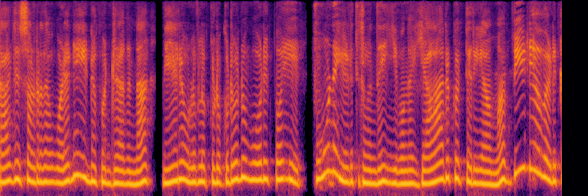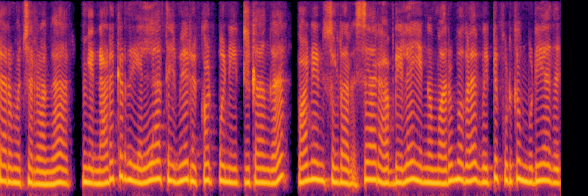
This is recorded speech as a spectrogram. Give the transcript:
ராஜி சொல்கிறத உடனே என்ன பண்ணுறாங்கன்னா நேரம் உலகில கொடுக்கணும்னு ஓடி போய் போனை எடுத்துட்டு வந்து இவங்க யாருக்கும் தெரியாம வீடியோவை எடுக்க ஆரம்பிச்சிடுறாங்க. இங்க நடக்கிறது எல்லாத்தையுமே ரெக்கார்ட் பண்ணிட்டு இருக்காங்க. பாண்டியன் சொல்றாரு சார் அப்படிலாம் எங்க மருமகளை விட்டு கொடுக்க முடியாது.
